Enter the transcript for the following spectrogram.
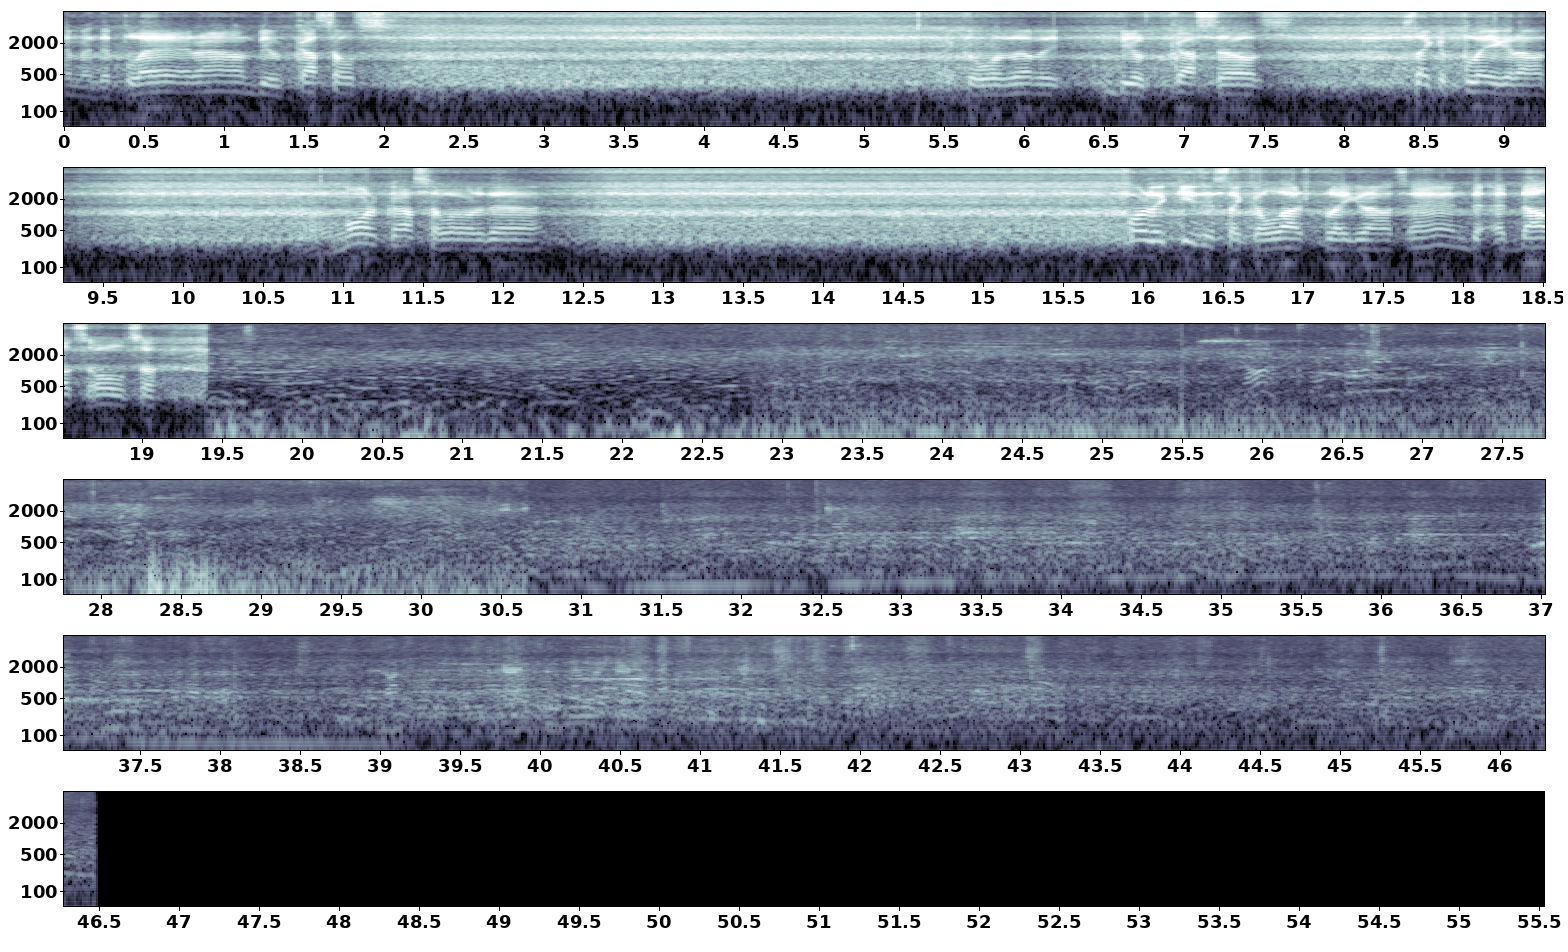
And they play around, build castles. Like over there, they build castles. It's like a playground. More castle over there. For the kids, it's like a large playground, and the adults also.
